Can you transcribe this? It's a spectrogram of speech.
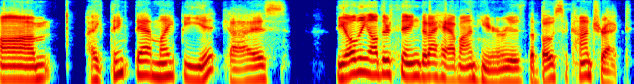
Um, I think that might be it, guys. The only other thing that I have on here is the Bosa contract,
